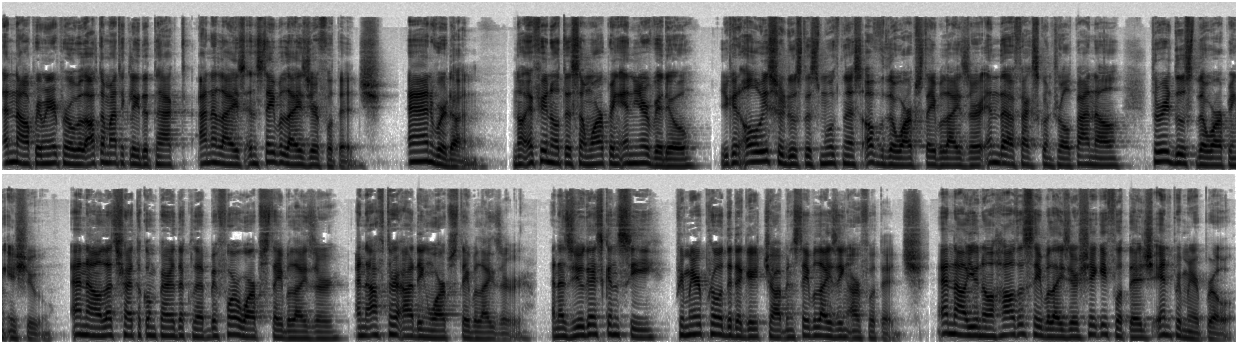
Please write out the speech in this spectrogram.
and now Premiere Pro will automatically detect, analyze, and stabilize your footage. And we're done. Now if you notice some warping in your video, you can always reduce the smoothness of the warp stabilizer in the effects control panel to reduce the warping issue. And now let's try to compare the clip before warp stabilizer and after adding warp stabilizer. And as you guys can see, Premiere Pro did a great job in stabilizing our footage. And now you know how to stabilize your shaky footage in Premiere Pro.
